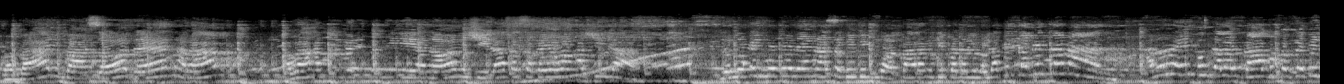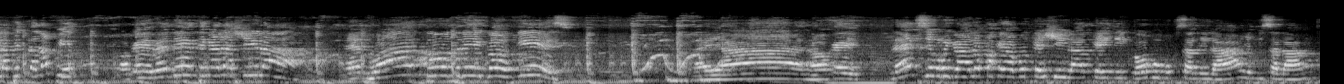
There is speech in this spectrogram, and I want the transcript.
baba yung baso, then harap. Hawakan mo ganito ni, ano, ni Sheila, tapos sabayawan ka Sheila. Lulukin mo muna yung nasa bibig mo, parang hindi pa nalulun. Lapit-lapit naman! Ano na ipon talaga bago paggabi, lapit na lapit. Okay, ready? Tingala Sheila. And one, two, three, go, kiss! Ayan, okay. Next, yung regalo pakiabot kay Sheila at kay Nico. Bubuksan nila, yung isa lang.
